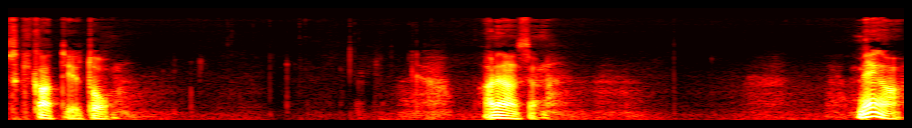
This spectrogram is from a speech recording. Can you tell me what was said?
好きかっていうと、あれなんですよね。目が、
